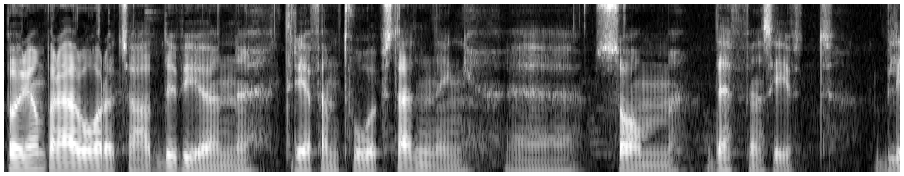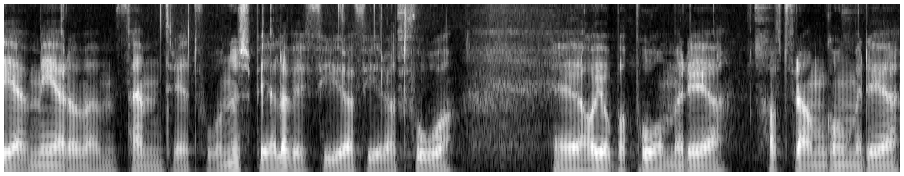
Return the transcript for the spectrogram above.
början på det här året så hade vi en 3-5-2 uppställning eh, som defensivt blev mer av en 5-3-2. Nu spelar vi 4-4-2. Eh, har jobbat på med det, haft framgång med det.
